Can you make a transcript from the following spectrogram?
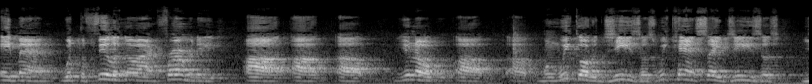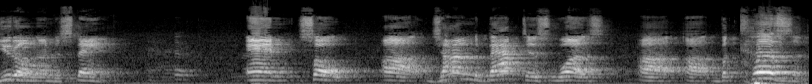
amen, with the feeling of our infirmity, uh, uh, uh you know, uh, uh, when we go to Jesus, we can't say, Jesus, you don't understand. And so John the Baptist was the cousin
